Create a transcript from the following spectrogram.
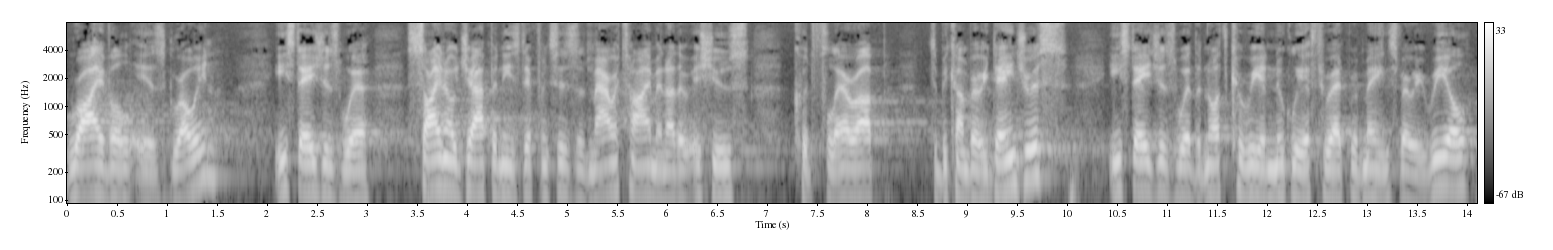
rival is growing. East Asia is where Sino Japanese differences in maritime and other issues could flare up to become very dangerous. East Asia is where the North Korean nuclear threat remains very real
